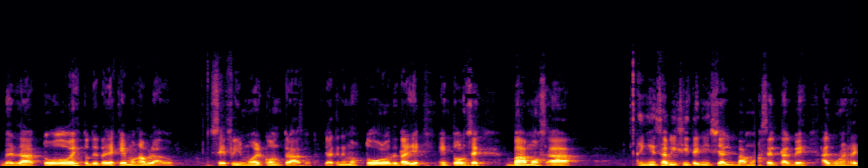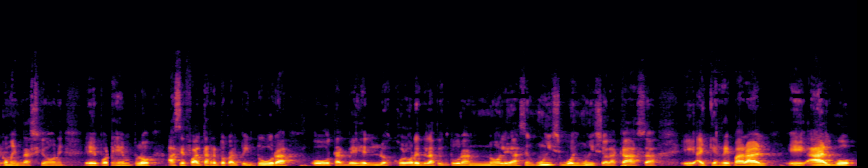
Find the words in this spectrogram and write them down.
¿verdad? Todos estos detalles que hemos hablado, se firmó el contrato, ya tenemos todos los detalles, entonces vamos a en esa visita inicial vamos a hacer tal vez algunas recomendaciones. Eh, por ejemplo, hace falta retocar pintura o tal vez los colores de la pintura no le hacen buen juicio a la casa. Eh, hay que reparar eh, algo.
